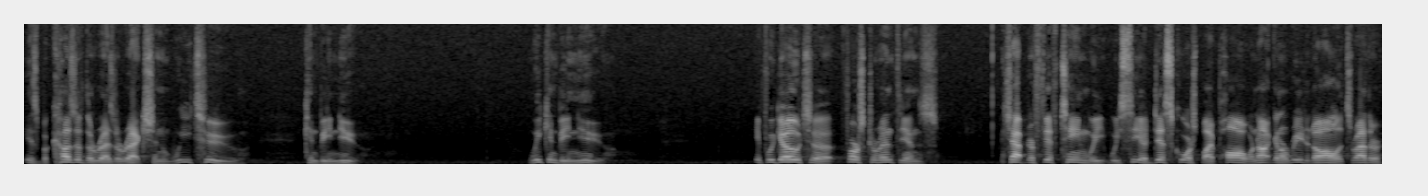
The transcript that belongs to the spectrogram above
is because of the resurrection, we too can be new. We can be new if we go to 1 Corinthians chapter 15, we, we see a discourse by Paul. We're not going to read it all. It's rather,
